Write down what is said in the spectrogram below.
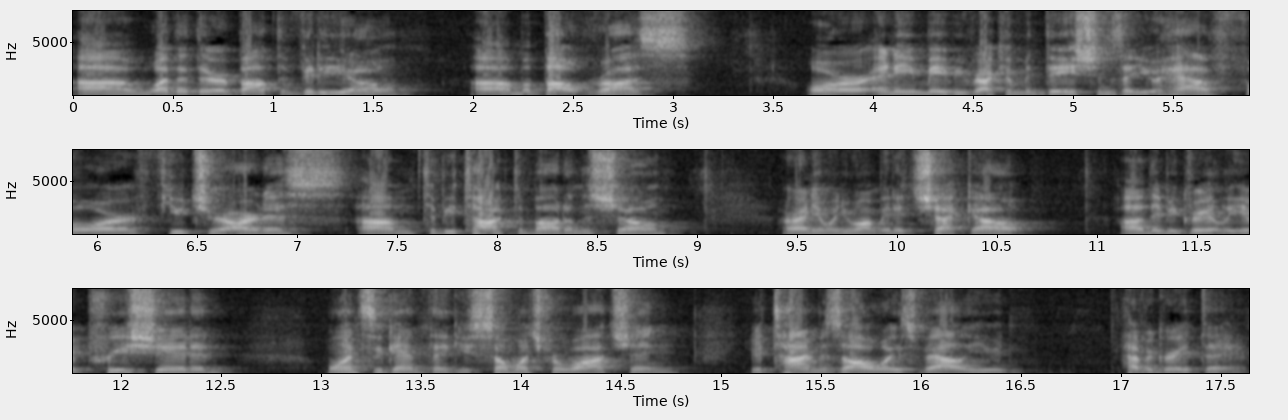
uh, whether they're about the video, um, about Russ, or any maybe recommendations that you have for future artists um, to be talked about on the show or anyone you want me to check out. Uh, they'd be greatly appreciated. Once again, thank you so much for watching. Your time is always valued. Have a great day.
